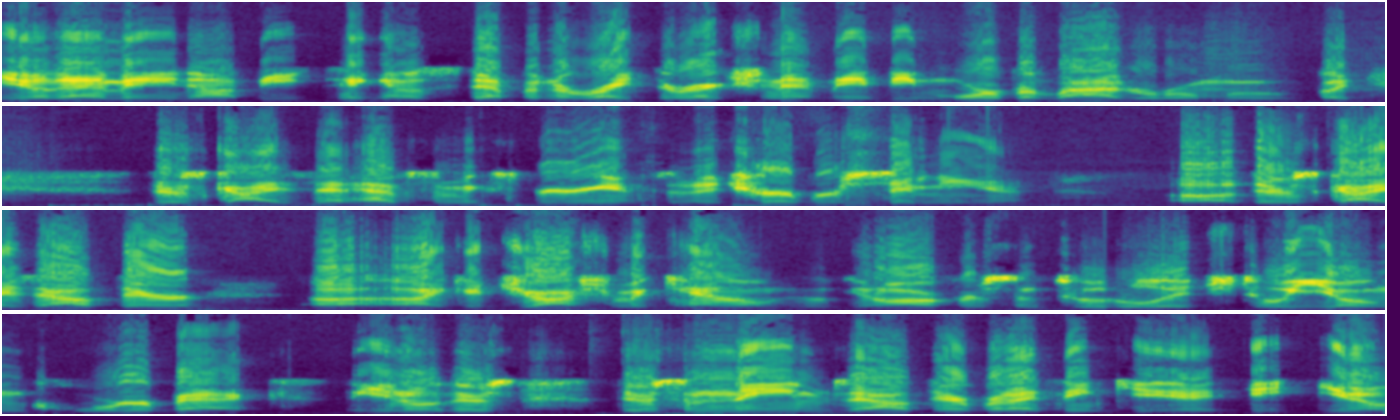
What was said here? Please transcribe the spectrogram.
You know, that may not be taking a step in the right direction. That may be more of a lateral move, but there's guys that have some experience in a Trevor Siemian. Uh, there's guys out there uh, like a Josh McCown who can offer some tutelage to a young quarterback. You know, there's there's some names out there, but I think you, you know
